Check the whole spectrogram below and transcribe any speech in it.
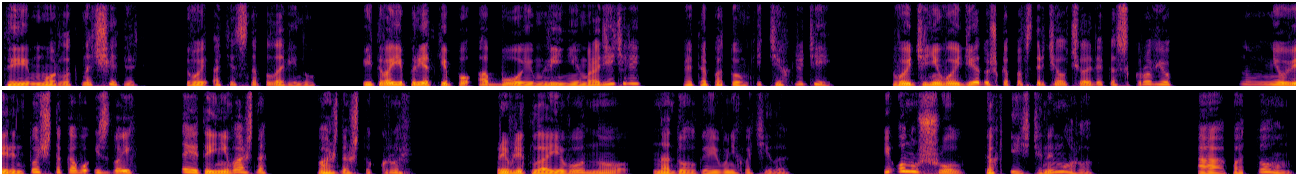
Ты Морлок на четверть, твой отец наполовину, и твои предки по обоим линиям родителей — это потомки тех людей. Твой теневой дедушка повстречал человека с кровью, ну, не уверен точно, кого из двоих, да это и не важно. Важно, что кровь привлекла его, но надолго его не хватило. И он ушел, как истинный Морлок. А потом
